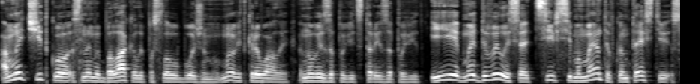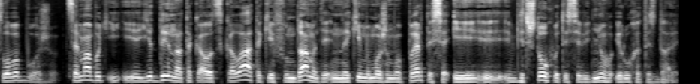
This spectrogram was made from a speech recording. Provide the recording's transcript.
А ми чітко з ними балакали по слову Божому. Ми відкривали новий заповіт, старий заповіт. І ми дивилися ці всі моменти в контексті Слова Божого. Це, мабуть, єдина така от скала, такий фундамент, на який ми можемо опертися і відштовхуватися від нього і рухатись далі.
